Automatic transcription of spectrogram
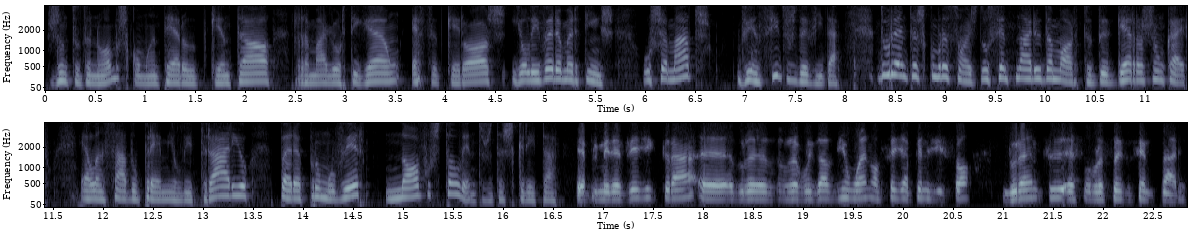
junto de nomes como Antero de Quental, Ramalho Ortigão, Essa de Queiroz e Oliveira Martins, os chamados Vencidos da Vida. Durante as comemorações do centenário da morte de Guerra Junqueiro, é lançado o Prémio Literário para promover novos talentos da escrita. É a primeira vez e que terá eh, a durabilidade de um ano, ou seja, apenas e só durante as celebrações do centenário.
